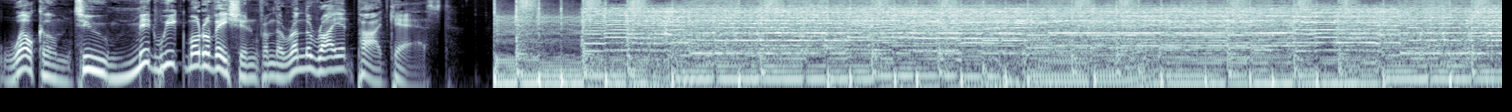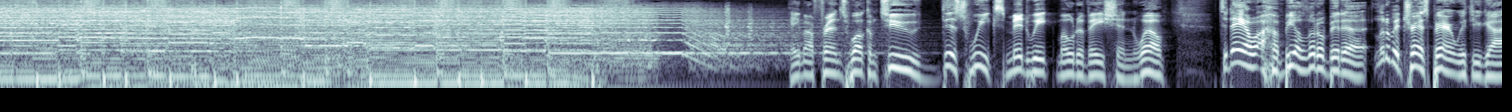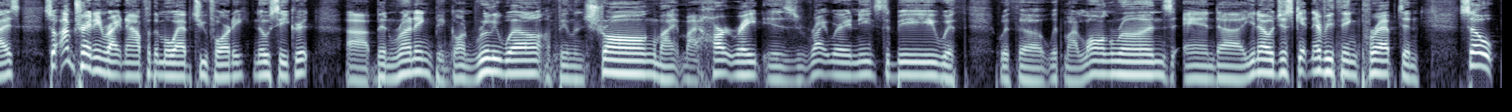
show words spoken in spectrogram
Welcome to Midweek Motivation from the Run the Riot podcast. Hey, my friends, welcome to this week's Midweek Motivation. Well, today I'll, be a little bit a little bit transparent with you guys. So I'm training right now for the Moab 240. No secret. Uh, been running, been going really well. I'm feeling strong. My my heart rate is right where it needs to be with with uh, with my long runs, and uh, you know just getting everything prepped. And so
